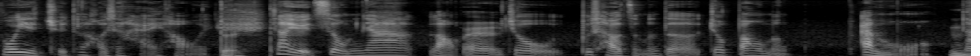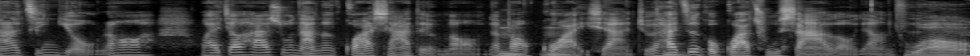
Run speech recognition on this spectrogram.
我也觉得好像还好哎。对，像有一次我们家老二就不知道怎么的，就帮我们。按摩拿了精油，嗯、然后我还教他说拿那个刮痧的有没有？要帮我刮一下，嗯、就他真的给我刮出痧了这样子。哇哦！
